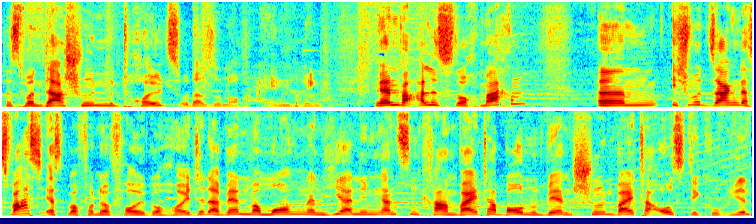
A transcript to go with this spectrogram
dass man da schön mit Holz oder so noch einbringt. Werden wir alles noch machen. Ähm, ich würde sagen, das war's erstmal von der Folge heute. Da werden wir morgen dann hier an dem ganzen Kram weiterbauen und werden schön weiter ausdekorieren.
